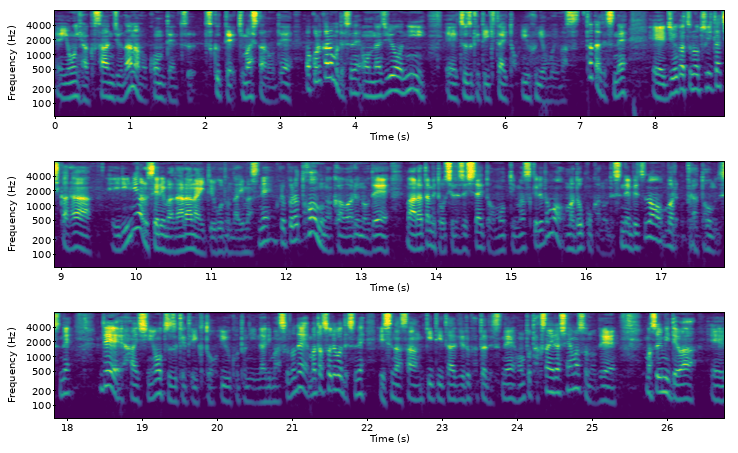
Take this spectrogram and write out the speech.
437のコンテンツ作ってきましたので、ま、これからもですね、同じように、え、続けていきたいというふうに思います。ただですね、え、10月の1日から、リニューアルせればならないということになりますね。これプラットフォームが変わるので、まあ、改めてお知らせしたいと思っていますけれども、まあ、どこかのですね別のプラットフォームですねで配信を続けていくということになりますのでまたそれはですねリスナーさん聞いていただいている方ですね本当たくさんいらっしゃいますので、まあ、そういう意味では、えー、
